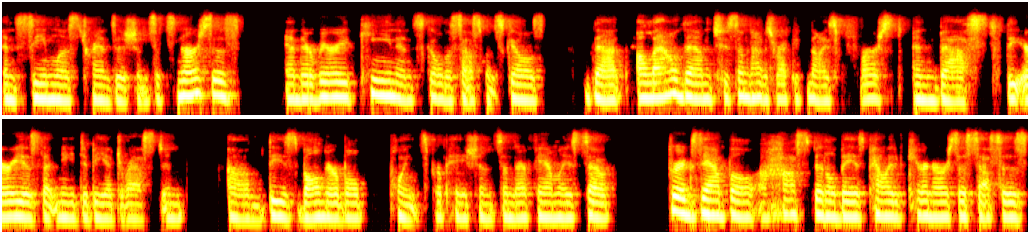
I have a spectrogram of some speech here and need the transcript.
and seamless transitions. It's nurses and their very keen and skilled assessment skills that allow them to sometimes recognize first and best the areas that need to be addressed in um, these vulnerable points for patients and their families. So, for example, a hospital based palliative care nurse assesses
